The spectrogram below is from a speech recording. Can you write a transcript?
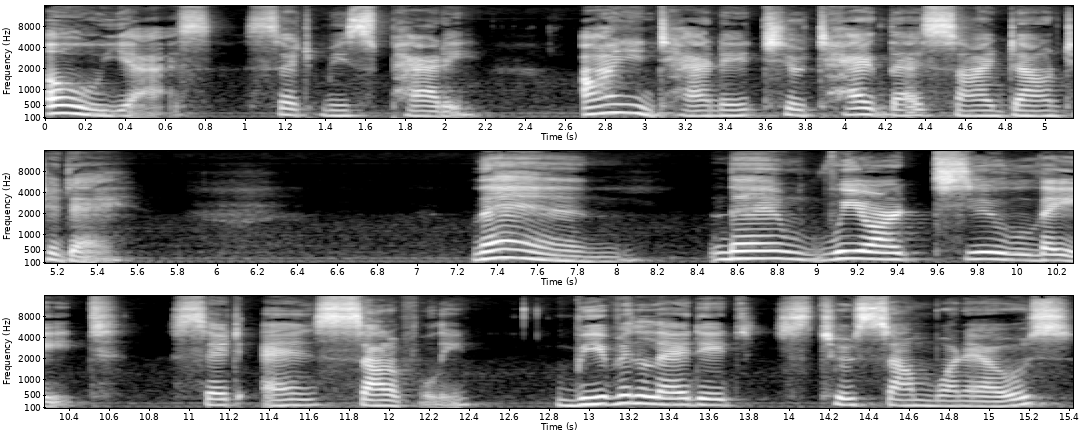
Oh yes, said Miss Patty. I intended to take that sign down today. Then, then we are too late, said Anne sorrowfully we will let it to someone else.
